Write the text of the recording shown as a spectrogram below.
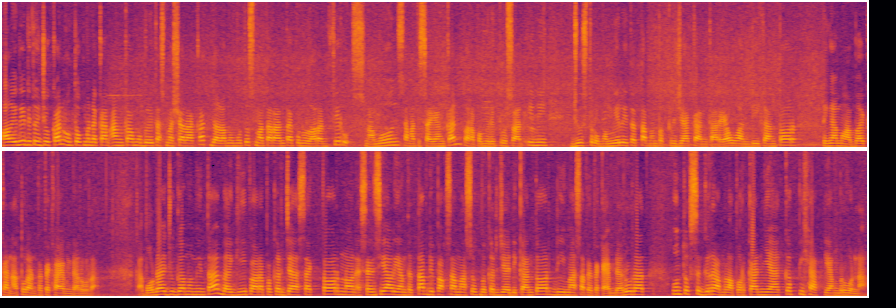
Hal ini ditujukan untuk menekan angka mobilitas masyarakat dalam memutus mata rantai penularan virus. Namun sangat disayangkan para pemilik perusahaan ini justru memilih tetap mempekerjakan karyawan di kantor dengan mengabaikan aturan PPKM darurat. Kapolda juga meminta bagi para pekerja sektor non-esensial yang tetap dipaksa masuk bekerja di kantor di masa PPKM darurat untuk segera melaporkannya ke pihak yang berwenang.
